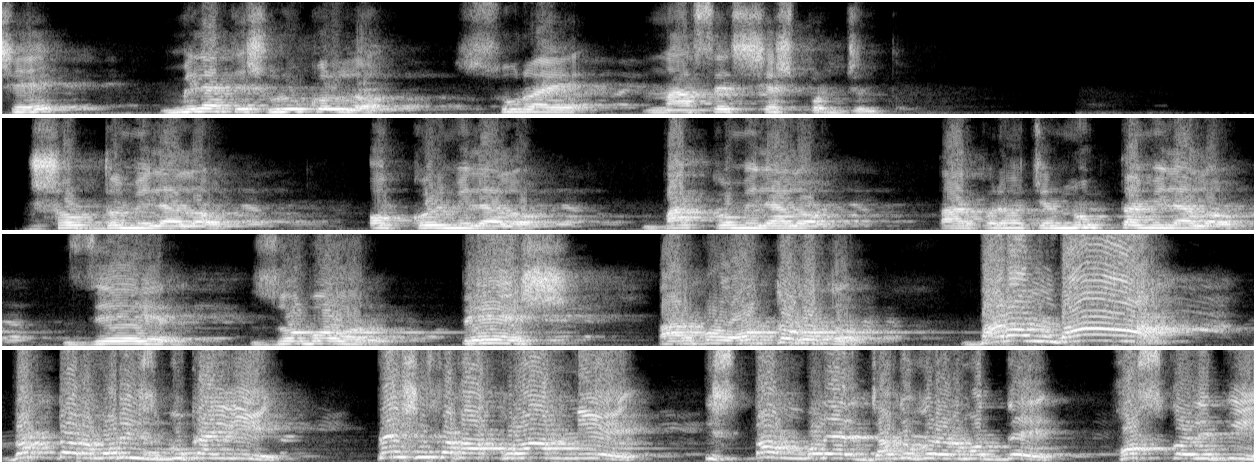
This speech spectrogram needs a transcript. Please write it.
সে মিলাতে শুরু করল সুরায় নাসের শেষ পর্যন্ত। শব্দ মিলালো অক্ষর মিলালো, বাক্য মিলালো, তারপরে হচ্ছে নুক্তা মিলালো, জের, জবর, পেশ, তারপর অর্থগত। বারংবার ডক্টর মরিস বুকাইলি পেশে থাকা কোরআন নিয়ে ইস্তাম্বুলের জাদুঘরের মধ্যে হস্তলিপি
